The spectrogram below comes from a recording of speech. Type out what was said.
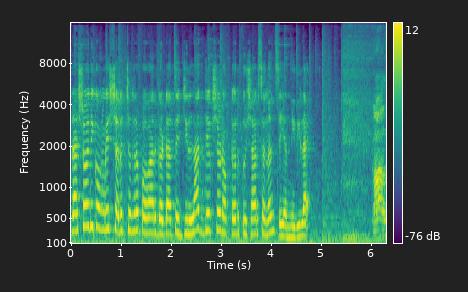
राष्ट्रवादी काँग्रेस शरदचंद्र पवार गटाचे जिल्हाध्यक्ष डॉक्टर तुषार सनन्से यांनी दिलाय. काल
